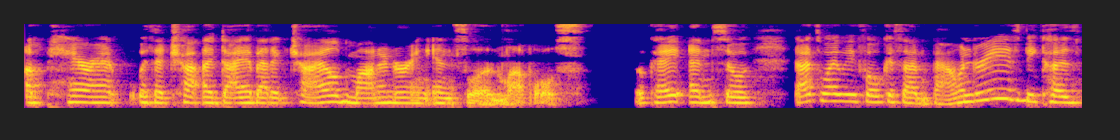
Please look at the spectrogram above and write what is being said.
a parent with a, ch- a diabetic child monitoring insulin levels. Okay. And so that's why we focus on boundaries because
